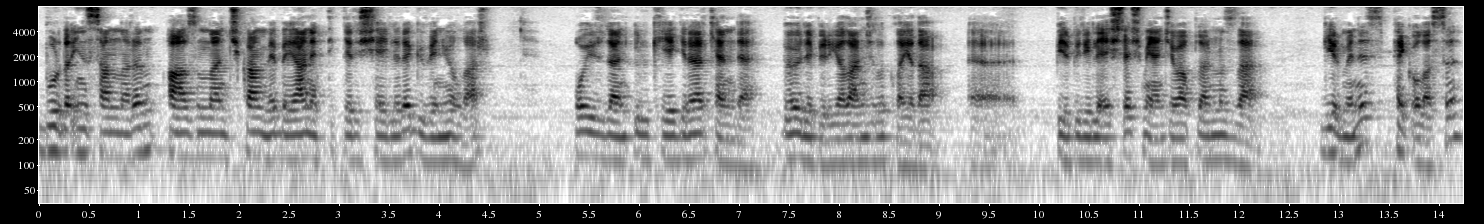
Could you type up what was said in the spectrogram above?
Burada insanların ağzından çıkan ve beyan ettikleri şeylere güveniyorlar. O yüzden ülkeye girerken de böyle bir yalancılıkla ya da e, birbiriyle eşleşmeyen cevaplarınızla girmeniz pek olası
